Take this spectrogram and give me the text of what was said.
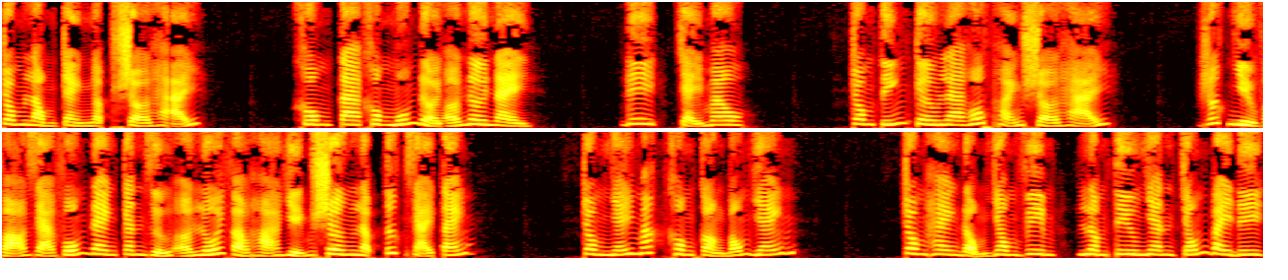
trong lòng tràn ngập sợ hãi. Không ta không muốn đợi ở nơi này. Đi, chạy mau. Trong tiếng kêu la hốt hoảng sợ hãi. Rất nhiều võ giả vốn đang canh giữ ở lối vào hỏa diễm sơn lập tức giải tán. Trong nháy mắt không còn bóng dáng. Trong hang động dông viêm, lâm tiêu nhanh chóng bay đi,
